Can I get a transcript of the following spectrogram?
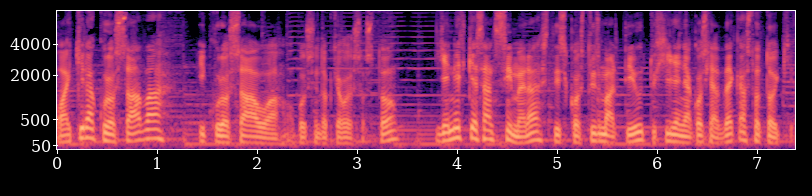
Ο Ακύρα Κουροσάβα ή Κουροσάουα όπως είναι το πιο σωστό, γεννήθηκε σαν σήμερα στις 23 Μαρτίου του 1910 στο Τόκιο.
